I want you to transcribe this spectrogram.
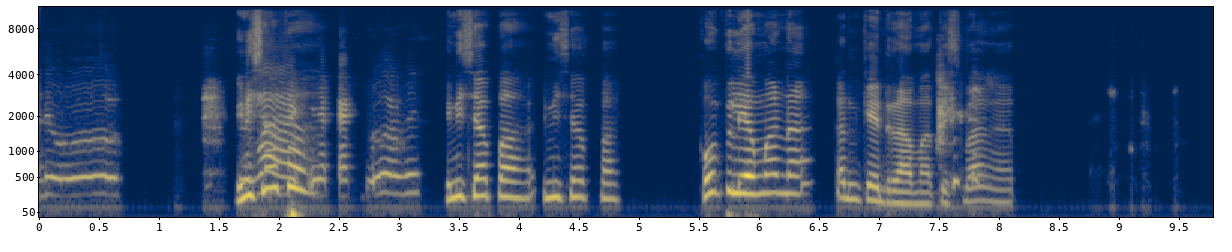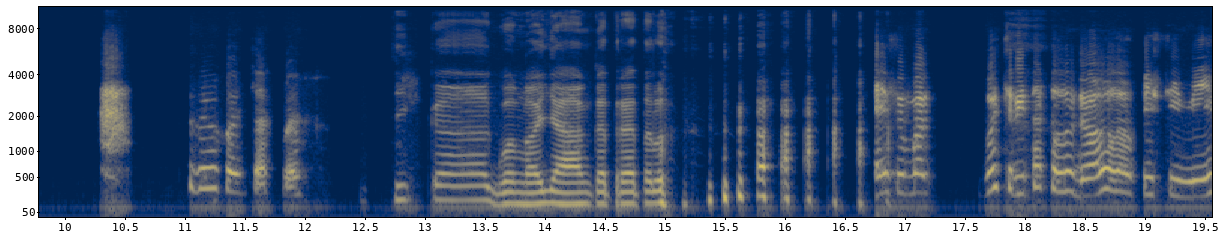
Aduh. Ini Cuma siapa? Habis. Ini siapa? Ini siapa? Kamu pilih yang mana? Kan kayak dramatis banget. Aduh, kocak dah. Cika, gua nggak nyangka ternyata lu. Eh, cuma gue cerita ke lu doang loh, visi nih.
